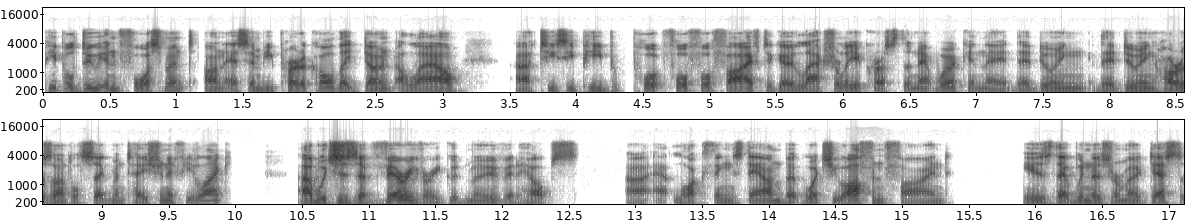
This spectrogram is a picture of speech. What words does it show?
people do enforcement on SMB protocol. They don't allow uh, TCP port 445 to go laterally across the network, and they they're doing they're doing horizontal segmentation, if you like, uh, which is a very very good move. It helps uh, lock things down. But what you often find is that Windows Remote Des-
